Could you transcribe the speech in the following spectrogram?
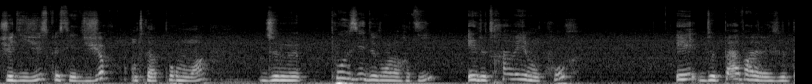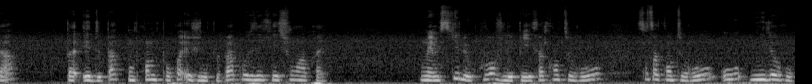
Je dis juste que c'est dur, en tout cas pour moi, de me poser devant l'ordi et de travailler mon cours et de ne pas avoir les résultats et de ne pas comprendre pourquoi et je ne peux pas poser des questions après. Même si le cours, je l'ai payé 50 euros, 150 euros ou 1000 euros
